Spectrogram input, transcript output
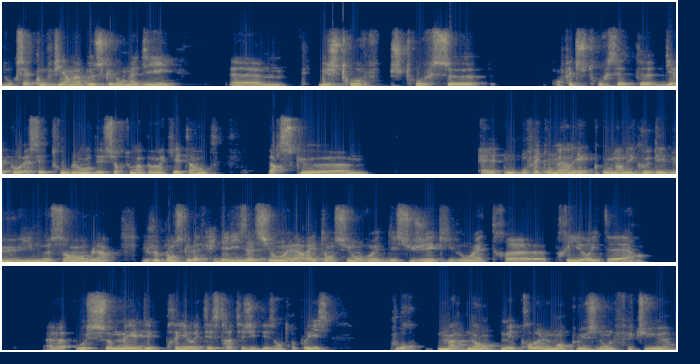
donc ça confirme un peu ce que l'on a dit. Euh, mais je trouve, je trouve ce, en fait, je trouve cette diapo assez troublante et surtout un peu inquiétante parce que en fait, on n'en est, qu'au début, il me semble. Je pense que la fidélisation et la rétention vont être des sujets qui vont être euh, prioritaires euh, au sommet des priorités stratégiques des entreprises pour maintenant, mais probablement plus dans le futur.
